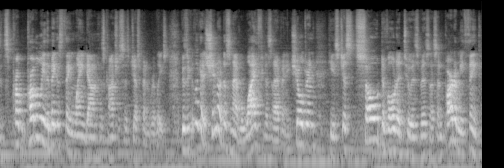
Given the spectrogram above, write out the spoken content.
it's pro probably the biggest thing weighing down his conscience has just been released. Because if you look at it, Shindo doesn't have a wife, he doesn't have any children, he's just so devoted to his business, and part of me think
